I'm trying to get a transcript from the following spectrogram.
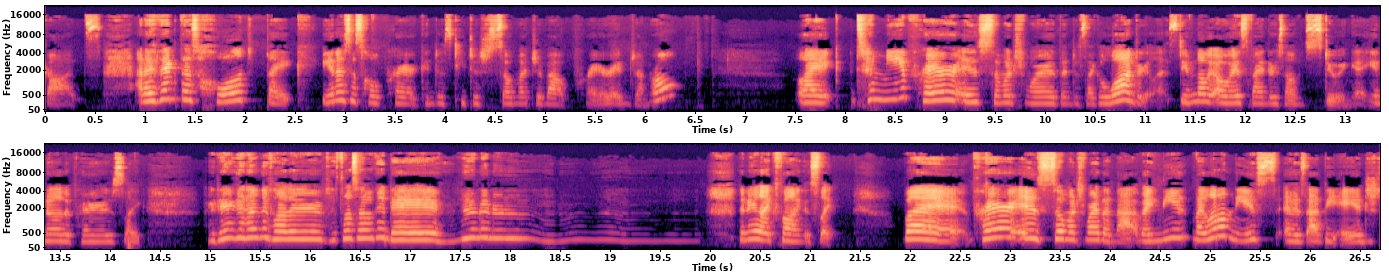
God's. And I think this whole, like, Enos's whole prayer can just teach us so much about prayer in general. Like, to me, prayer is so much more than just like a laundry list, even though we always find ourselves doing it. You know, the prayers like, Our dear God Heavenly Father, please let us have a good day. Then you're like falling asleep. But prayer is so much more than that. My niece, my little niece is at the age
